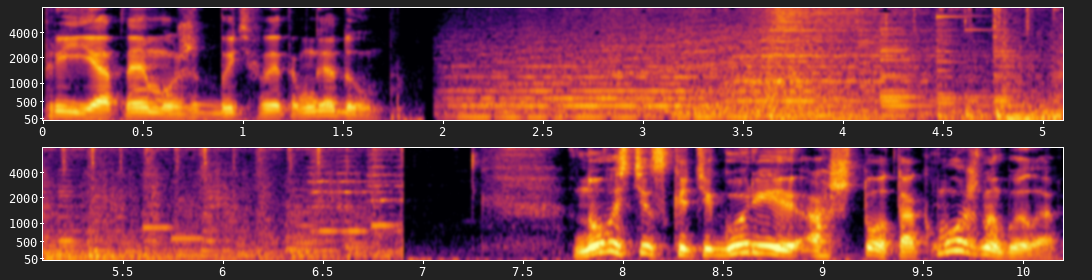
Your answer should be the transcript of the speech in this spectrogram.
приятное может быть в этом году. Новости с категории «А что, так можно было?»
